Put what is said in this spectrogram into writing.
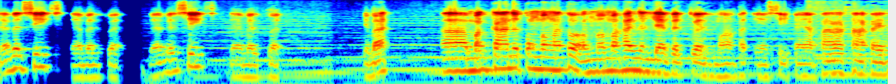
Level 6, level 12. Level 6, level 12. Diba? Uh, magkano tong mga to? Ang mamahal ng level 12 mga ka-TNC. Kaya para sa akin,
